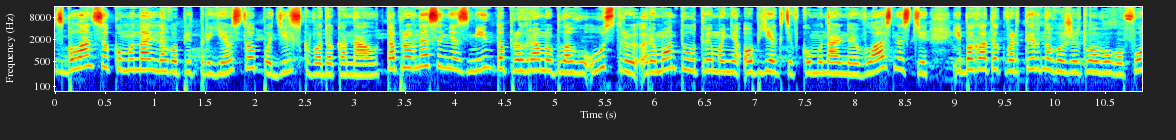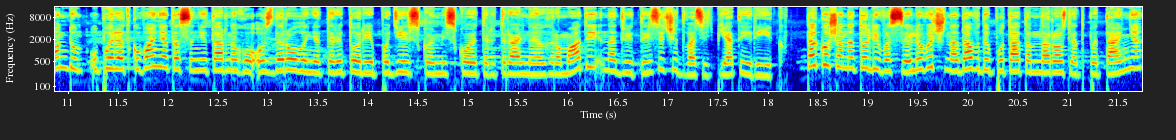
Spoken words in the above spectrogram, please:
з балансу комунального підприємства Подільськводоканал та про внесення змін до програми благоустрою, ремонту утримання об'єктів комунальної власності і багатоквартирного житлового фонду, упорядкування та санітарного оздоровлення території Подільської міської територіальної громади на 2025 рік. Також Анатолій Васильович надав депутатам на розгляд питання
